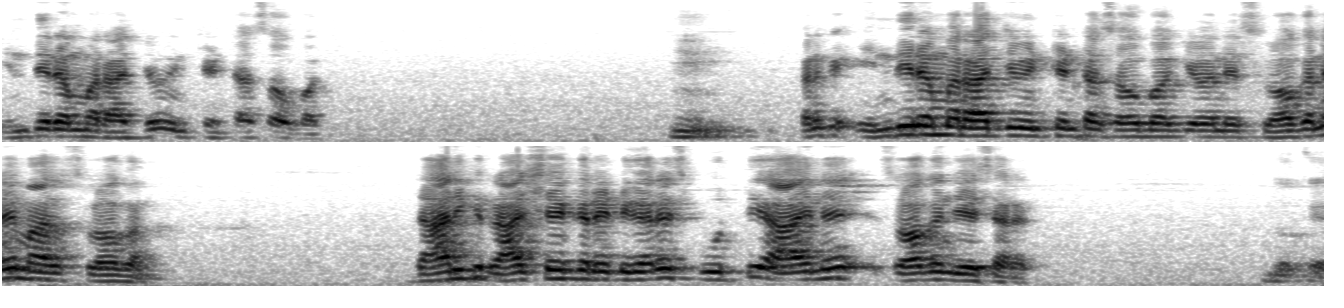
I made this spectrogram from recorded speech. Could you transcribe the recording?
ఇందిరమ్మ రాజ్యం ఇంటింటా సౌభాగ్యం. కనుక ఇందిరమ్మ రాజ్యం ఇంటింటా సౌభాగ్యం అనే స్లోగనే మా స్లోగన్. దానికి రాజశేఖర రెడ్డి గారే స్ఫూర్తి ఆయనే స్లోగన్ చేశారు ఓకే.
